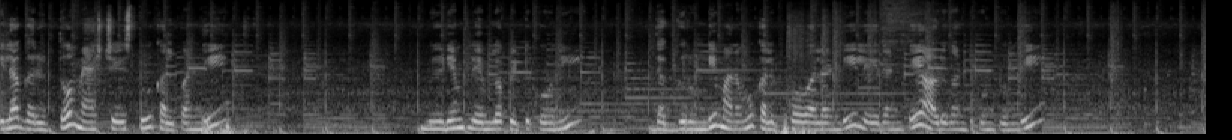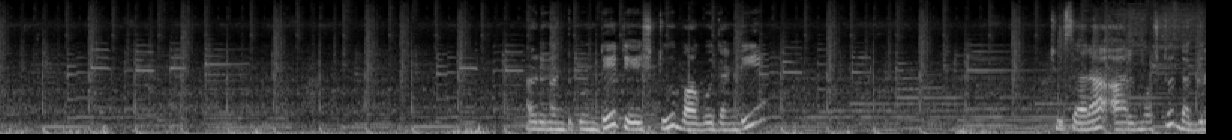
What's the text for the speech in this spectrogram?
ఇలా గరిటతో మ్యాష్ చేస్తూ కలపండి. మీడియం ఫ్లేమ్లో పెట్టుకొని దగ్గరుండి మనము కలుపుకోవాలండి లేదంటే అడుగంటుకుంటుంది. అడుగంటుకుంటే టేస్ట్ బాగోదండి. చూసారా? ఆల్మోస్ట్ దగ్గర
